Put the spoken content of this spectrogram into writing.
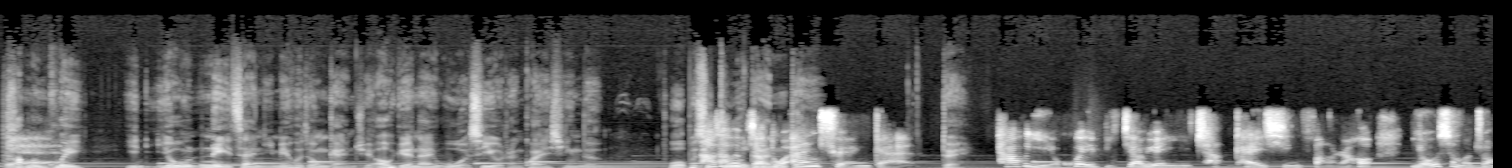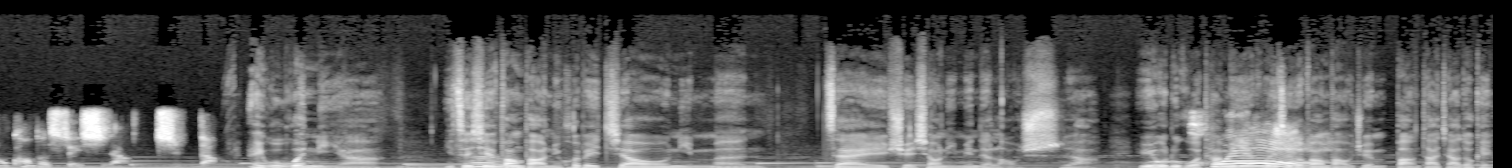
他们会由内在里面会这种感觉：哦，原来我是有人关心的，我不是孤单的。他会比较多安全感，对，他也会比较愿意敞开心房，然后有什么状况都随时让你知道。哎、欸，我问你啊，你这些方法你会不会教你们？在学校里面的老师啊，因为如果他们也会这个方法，我觉得很棒，大家都可以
